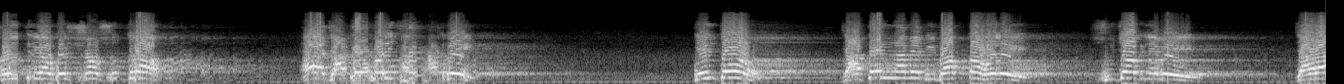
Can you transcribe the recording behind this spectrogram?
ক্ষত্রিয়, বৈশ্য, শূদ্র হ্যাঁ জাতের পরিচয় থাকবে। কিন্তু জাতের নামে বিভক্ত হলে সুযোগ নেবে যারা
